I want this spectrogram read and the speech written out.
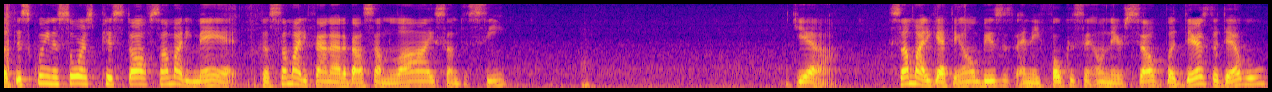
But this Queen of Swords pissed off somebody mad because somebody found out about some lie, some deceit. Yeah. Somebody got their own business and they focusing on their self. But there's the devil.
